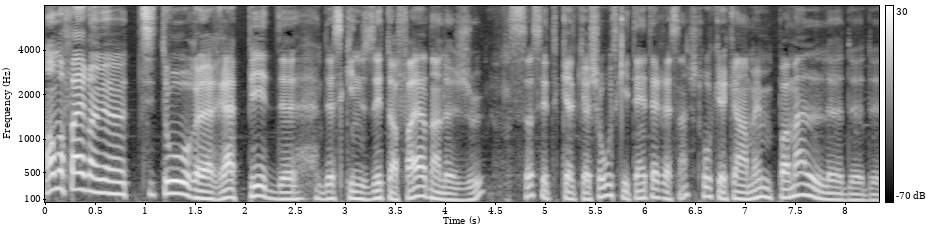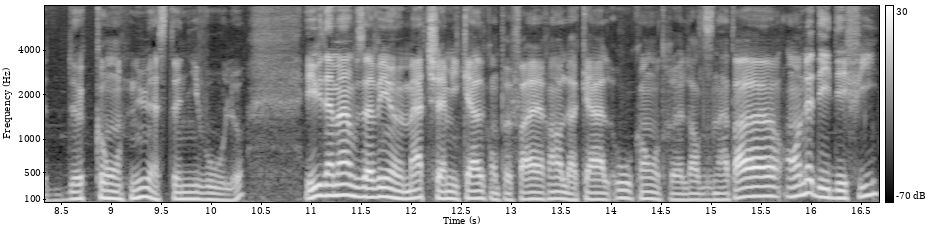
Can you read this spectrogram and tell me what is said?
On va faire un, petit tour euh, rapide de ce qui nous est offert dans le jeu. Ça, c'est quelque chose qui est intéressant. Je trouve qu'il y a quand même pas mal de, contenu à ce niveau-là. Évidemment, vous avez un match amical qu'on peut faire en local ou contre l'ordinateur. On a des défis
